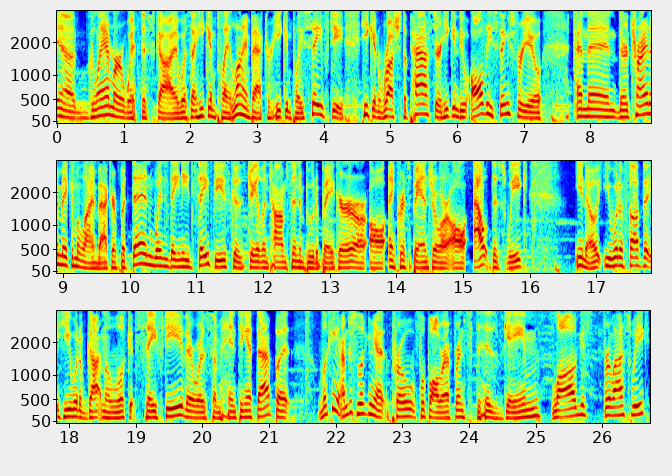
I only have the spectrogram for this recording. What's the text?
uh, glamour with this guy was that he can play linebacker, he can play safety, he can rush the passer, he can do all these things for you. And then they're trying to make him a linebacker, but then when they need safeties because Jalen Thompson and Budda Baker are all and Chris Banjo are all out this week. You know, you would have thought that he would have gotten a look at safety. There was some hinting at that, but looking, I'm just looking at Pro Football Reference, to his game log for last week.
